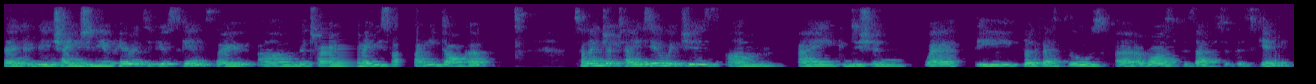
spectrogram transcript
There could be a change in the appearance of your skin, so um, the tone may be slightly darker. Telangiectasia, which is um, a condition where the blood vessels uh, arise to the surface of the skin,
